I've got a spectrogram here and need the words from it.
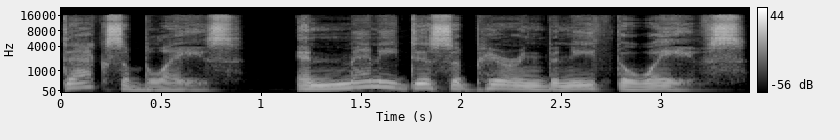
decks ablaze, and many disappearing beneath the waves.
